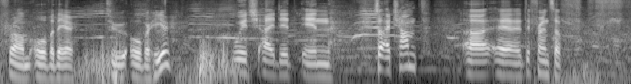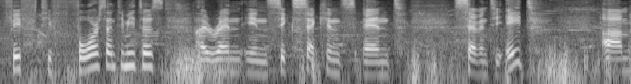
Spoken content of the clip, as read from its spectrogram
from over there to over here, which I did in. So I jumped uh, a difference of 54 centimeters. I ran in 6 seconds and 78. Um,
